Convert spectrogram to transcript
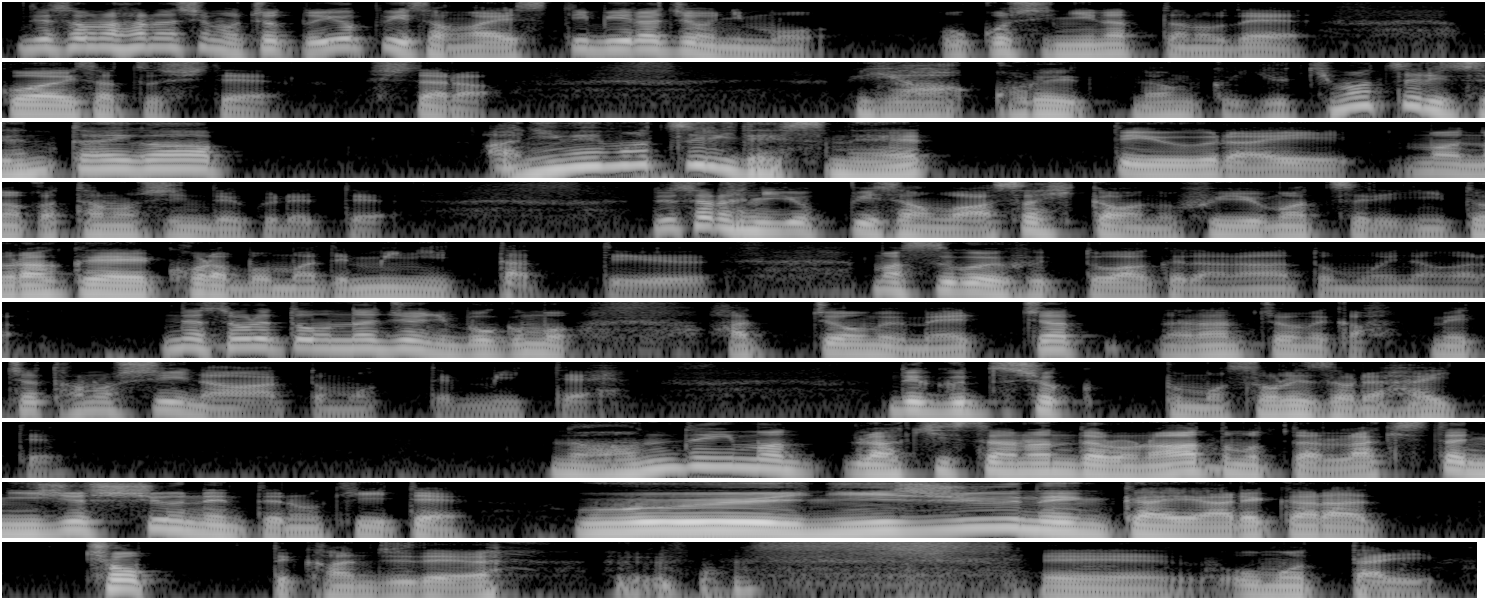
でその話もちょっとヨッピーさんが STB ラジオにもお越しになったのでご挨拶してしたらいやこれなんか雪まつり全体がアニメ祭りですね。っていうぐらいまあなんか楽しんでくれて。でさらにヨッピーさんは旭川の冬祭りにドラクエコラボまで見に行ったっていうまあすごいフットワークだなと思いながら。でそれと同じように僕も8丁目めっちゃ7丁目か。めっちゃ楽しいなと思って見て。でグッズショップもそれぞれ入って。なんで今ラキスタなんだろうなと思ったらラキスタ20周年ってのを聞いてうーい20年かいあれからちょって感じで、え思ったり。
